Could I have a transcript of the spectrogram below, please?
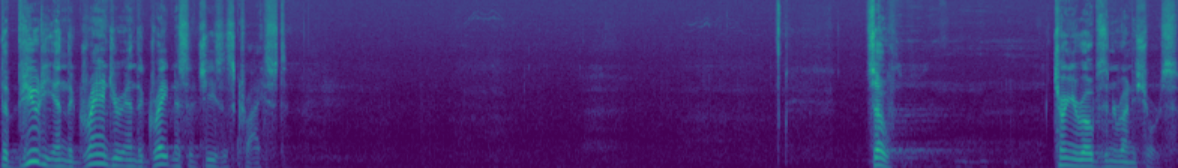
the beauty and the grandeur and the greatness of Jesus Christ. So, turn your robes into running shorts.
